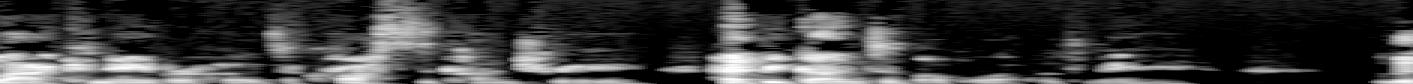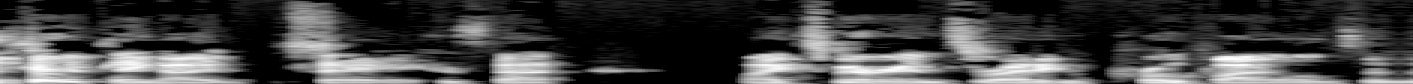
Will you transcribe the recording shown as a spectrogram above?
black neighborhoods across the country had begun to bubble up with me. The third thing I'd say is that my experience writing profiles of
